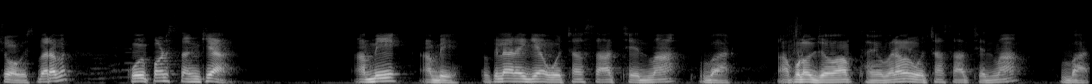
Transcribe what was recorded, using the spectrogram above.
ચોવીસ, બરાબર? કોઈ પણ સંખ્યા, આ બે આ બે. તો કેટલા રહી ગયા? ઓછા સાત છેદમાં બાર. આપણો જવાબ થયો, બરાબર? ઓછા સાત છેદમાં બાર.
